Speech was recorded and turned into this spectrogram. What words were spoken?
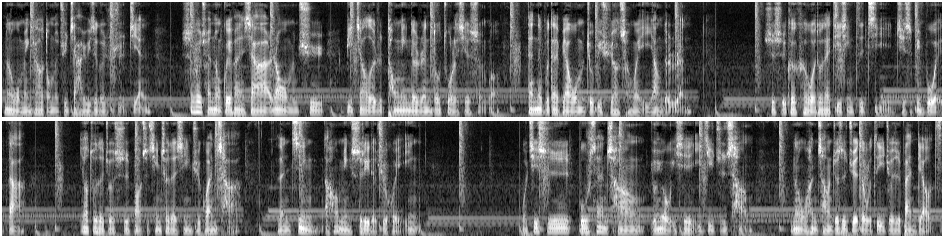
那我们应该要懂得去驾驭这个时间。社会传统规范下，让我们去比较了同龄的人都做了些什么，但那不代表我们就必须要成为一样的人。时时刻刻，我都在提醒自己，其实并不伟大。要做的就是保持清澈的心去观察，冷静，然后明事理的去回应。我其实不擅长拥有一些一技之长，那我很常就是觉得我自己就是半吊子，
